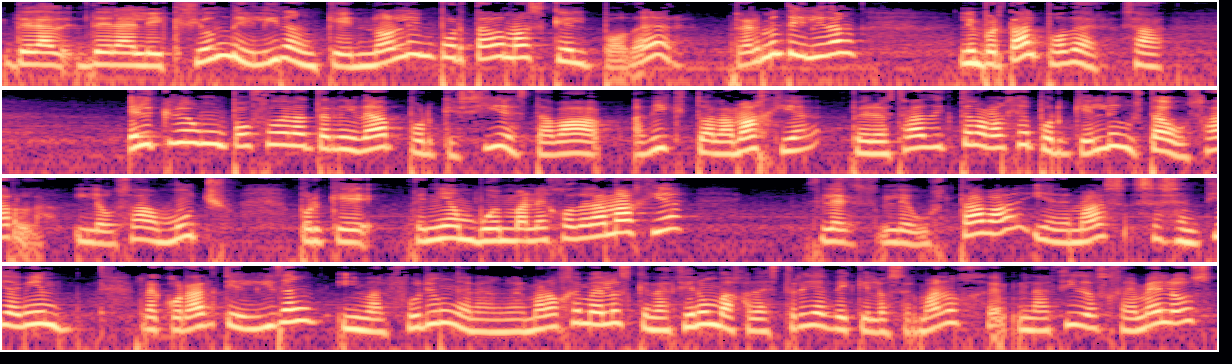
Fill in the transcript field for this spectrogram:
de la, de la elección de Illidan, que no le importaba más que el poder. Realmente Illidan le importaba el poder. O sea, él creó un pozo de la eternidad porque sí, estaba adicto a la magia, pero estaba adicto a la magia porque él le gustaba usarla, y la usaba mucho, porque tenía un buen manejo de la magia, le gustaba y además se sentía bien. Recordad que Illidan y Malfurion eran hermanos gemelos que nacieron bajo la estrella de que los hermanos nacidos gemelos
